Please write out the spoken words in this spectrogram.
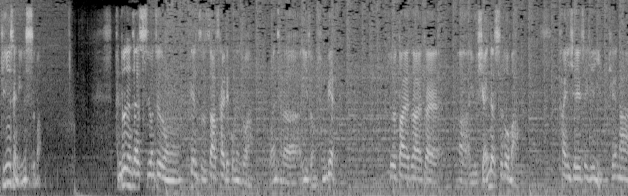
精神零食嘛。很多人在使用这种电子榨菜的过程中啊，完成了一种充电。就是大家在在啊有闲的时候嘛，看一些这些影片呐，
